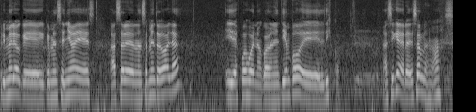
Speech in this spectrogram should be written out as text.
primero que, me enseñó es hacer el lanzamiento de bala y después bueno con el tiempo el disco. Así que agradecerle nomás.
